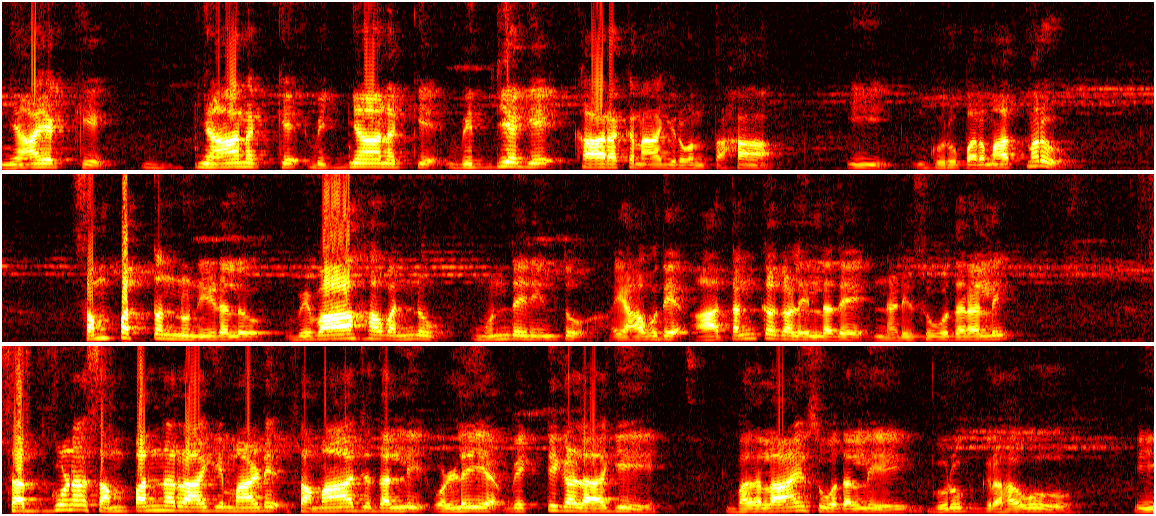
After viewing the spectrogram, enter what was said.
ನ್ಯಾಯಕ್ಕೆ, ಜ್ಞಾನಕ್ಕೆ, ವಿಜ್ಞಾನಕ್ಕೆ, ವಿದ್ಯೆಗೆ ಕಾರಕನಾಗಿರುವಂತಹ ಈ ಗುರು ಪರಮಾತ್ಮರು ಸಂಪತ್ತನ್ನು ನೀಡಲು ವಿವಾಹವನ್ನು ಮುಂದೆ ನಿಂತು ಯಾವುದೇ ಆತಂಕಗಳಿಲ್ಲದೆ ನಡೆಸುವುದರಲ್ಲಿ ಸದ್ಗುಣ ಸಂಪನ್ನರಾಗಿ ಮಾಡಿ ಸಮಾಜದಲ್ಲಿ ಒಳ್ಳೆಯ ವ್ಯಕ್ತಿಗಳಾಗಿ ಬದಲಾಯಿಸುವುದಲ್ಲಿ ಗುರುಗ್ರಹವು ಈ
